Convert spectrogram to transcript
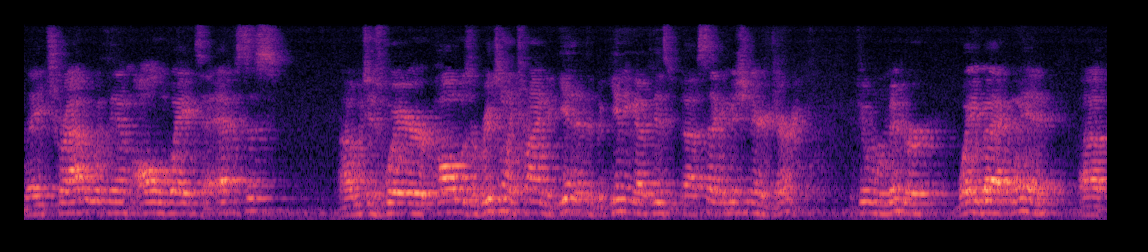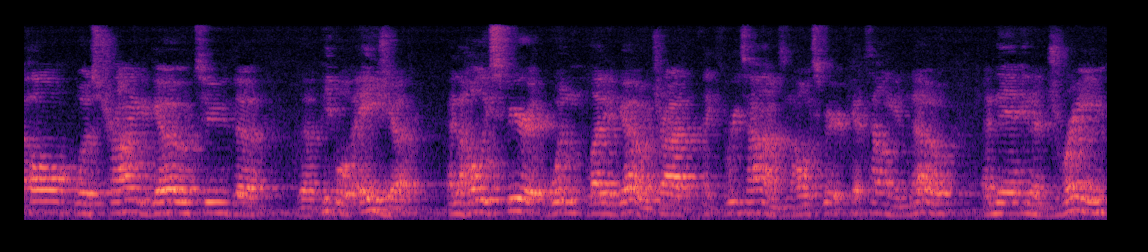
They travel with him all the way to Ephesus, uh, which is where Paul was originally trying to get at the beginning of his uh, second missionary journey. If you'll remember, way back when, uh, Paul was trying to go to the, the people of Asia, and the Holy Spirit wouldn't let him go. He tried, I think, three times, and the Holy Spirit kept telling him no. And then in a dream,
